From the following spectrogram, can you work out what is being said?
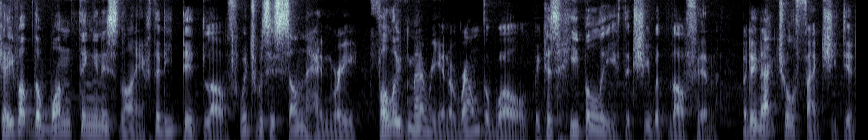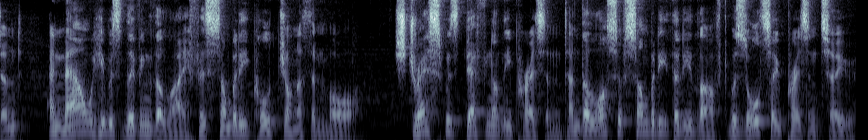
gave up the one thing in his life that he did love, which was his son Henry, followed Marienne around the world because he believed that she would love him, but in actual fact she didn't, and now he was living the life as somebody called Jonathan Moore. Stress was definitely present, and the loss of somebody that he loved was also present too.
